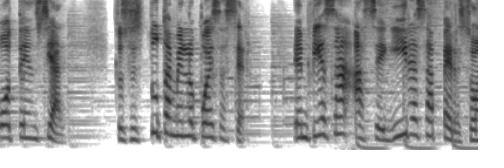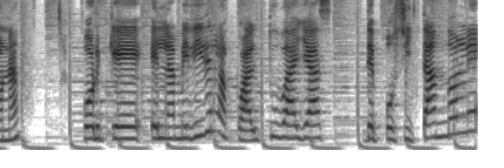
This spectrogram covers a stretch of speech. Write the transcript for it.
potencial. Entonces tú también lo puedes hacer. Empieza a seguir a esa persona porque en la medida en la cual tú vayas depositándole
